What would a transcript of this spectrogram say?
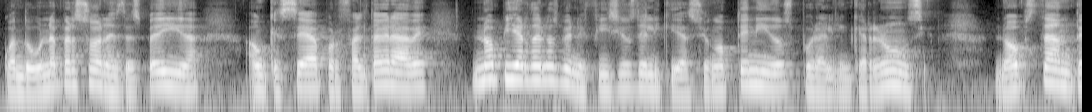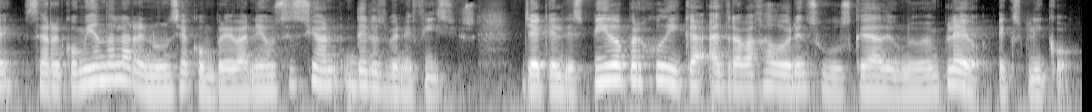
Cuando una persona es despedida, aunque sea por falta grave, no pierde los beneficios de liquidación obtenidos por alguien que renuncia. No obstante, se recomienda la renuncia con breve negociación de los beneficios, ya que el despido perjudica al trabajador en su búsqueda de un nuevo empleo, explicó.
